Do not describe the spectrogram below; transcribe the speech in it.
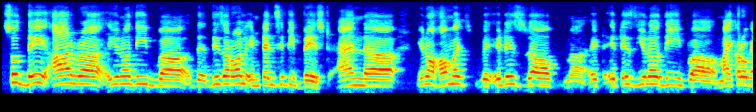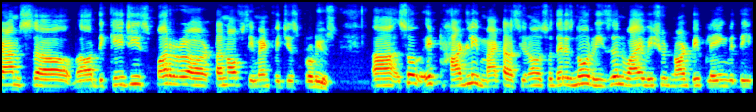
So they are uh, you know the, uh, the these are all intensity based and uh, you know how much it is it, it is you know the micrograms or the kgs per ton of cement which is produced uh, so it hardly matters you know. So there is no reason why we should not be playing with the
